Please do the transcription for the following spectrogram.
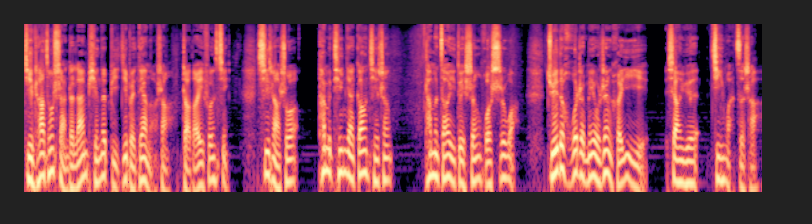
警察从闪着蓝屏的笔记本电脑上找到一封信，信上说他们听见钢琴声，他们早已对生活失望，觉得活着没有任何意义，相约今晚自杀。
